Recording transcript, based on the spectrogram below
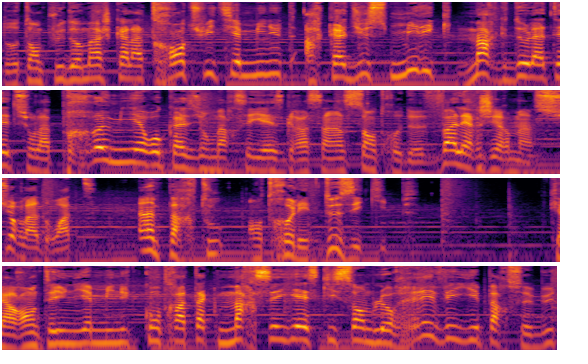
D'autant plus dommage qu'à la 38e minute, Arcadius Milik marque de la tête sur la première occasion marseillaise grâce à un centre de Valère Germain sur la droite. Un partout entre les deux équipes. 41e minute contre-attaque marseillaise qui semble réveillée par ce but.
